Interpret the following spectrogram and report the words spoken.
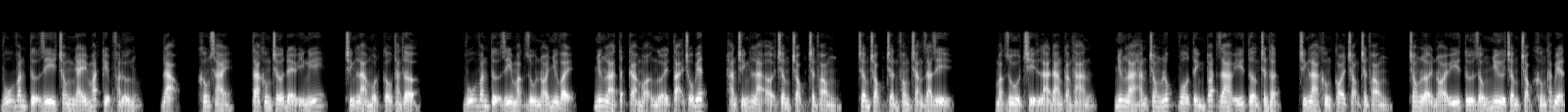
Vũ Văn Tự Di trong nháy mắt kịp phản ứng, đạo, không sai, ta không chớ để ý nghĩ, chính là một câu than thở. Vũ Văn Tự Di mặc dù nói như vậy, nhưng là tất cả mọi người tại chỗ biết, hắn chính là ở châm trọc Trần Phong, châm trọc Trần Phong chẳng ra gì. Mặc dù chỉ là đang cảm thán, nhưng là hắn trong lúc vô tình toát ra ý tưởng chân thật, chính là không coi trọng Trần Phong, trong lời nói ý tứ giống như châm trọc không khác biệt.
